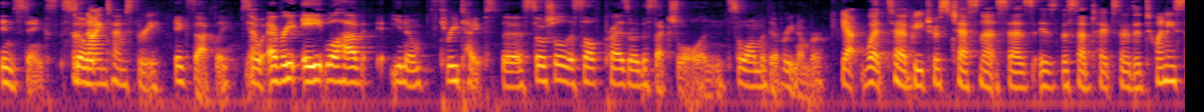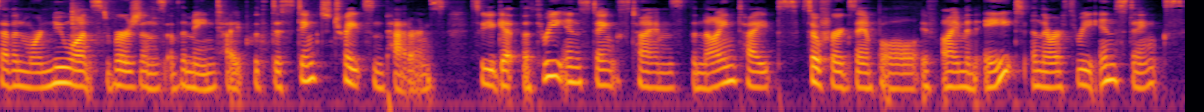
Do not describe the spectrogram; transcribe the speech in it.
instincts. So, nine times three. Exactly. So every eight will have, you know, three types the social, the self pres, or the sexual, and so on with every number. Yeah, what uh, Beatrice Chestnut says is the subtypes are the 27 more nuanced versions of the main type with distinct traits and patterns. So you get the three instincts times the nine types. So, for example, if I'm an eight and there are three instincts,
